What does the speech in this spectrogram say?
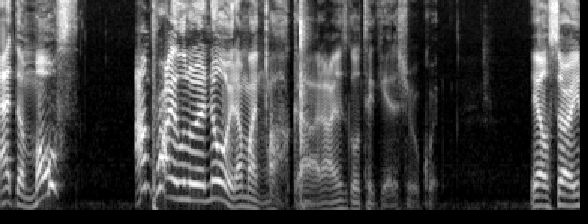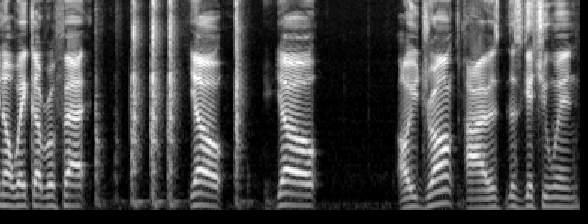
at the most, I'm probably a little annoyed. I'm like, oh god, I let's go take care of this real quick. Yo, sir, you know, wake up real fat. Yo, yo, are you drunk? All right, let's, let's get you in.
